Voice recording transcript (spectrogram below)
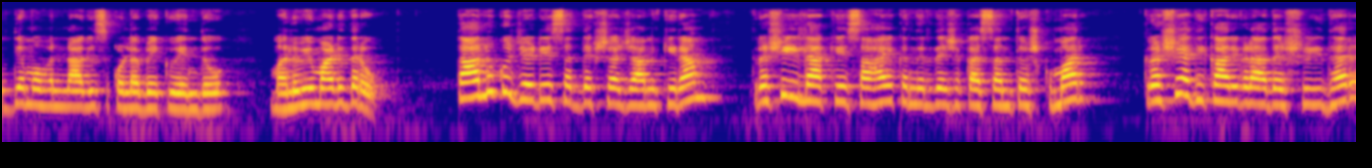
ಉದ್ಯಮವನ್ನಾಗಿಸಿಕೊಳ್ಳಬೇಕು ಎಂದು ಮನವಿ ಮಾಡಿದರು. ತಾಲೂಕು ಜೆಡಿಎಸ್ ಅಧ್ಯಕ್ಷ ಜಾನಕಿರಾಮ್, ಕೃಷಿ ಇಲಾಖೆ ಸಹಾಯಕ ನಿರ್ದೇಶಕ ಸಂತೋಷ್ ಕುಮಾರ್, ಕೃಷಿ ಅಧಿಕಾರಿಗಳಾದ ಶ್ರೀಧರ್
